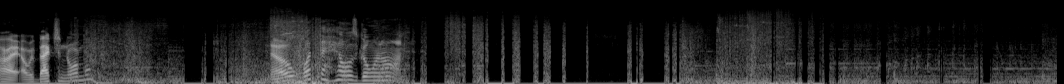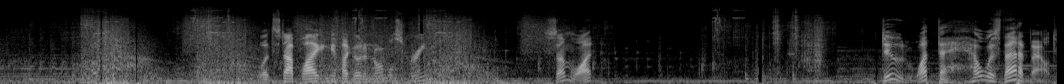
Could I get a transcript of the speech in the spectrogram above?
Alright, are we back to normal? No? What the hell is going on? It stop lagging if I go to normal screen? Somewhat. Dude, what the hell was that about?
